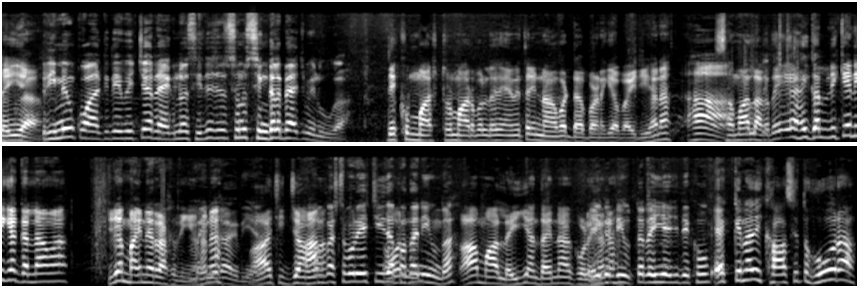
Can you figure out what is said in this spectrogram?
ਸਹੀ ਆ। ਪ੍ਰੀਮੀਅਮ ਕੁਆਲਿਟੀ ਦੇ ਵਿੱਚ ਰੈਗੂਲਰ ਸਿੱਧੇ ਜਿਹੇ ਤੁਹਾਨੂੰ ਸਿੰਗਲ ਬੈਚ ਮਿਲੂਗਾ। ਦੇਖੋ ਮਾਸਟਰ ਮਾਰਬਲ ਐਵੇਂ ਤਾਂ ਨਾ ਵੱਡਾ ਬਣ ਗਿਆ ਬਾਈ ਜੀ ਹਨਾ? ਹਾਂ। ਸਮਾਂ ਲੱਗਦਾ। ਇਹ ਗੱਲਾਂ ਨਿੱਕੀਆਂ ਨਿੱਕੀਆਂ ਗੱਲਾਂ ਵਾ। ਜਿਹੜੀਆਂ ਮਾਇਨੇ ਰੱਖਦੀਆਂ ਹਨਾ। ਆ ਚੀਜ਼ਾਂ ਆਮ ਕਸਟਮਰ ਇਹ ਚੀਜ਼ ਦਾ ਪਤਾ ਨਹੀਂ ਹੁੰਦਾ। ਆ ਮਾਲ ਲਈ ਜਾਂਦਾ ਇਹਨਾਂ ਕੋਲੇ ਇਹ ਗੱਡੀ ਉਤਰ ਰਹੀ ਹੈ ਜੀ ਦੇਖੋ। ਇੱਕ ਇਹਨਾਂ ਦੀ ਖਾਸੀਅਤ ਹੋਰ ਆ।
